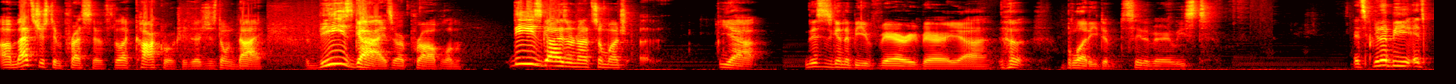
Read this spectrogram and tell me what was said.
Um, that's just impressive. They're like cockroaches. They just don't die. These guys are a problem. These guys are not so much... Uh, yeah, this is going to be very, very uh, bloody, to say the very least. It's gonna be it's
